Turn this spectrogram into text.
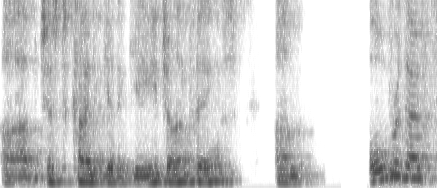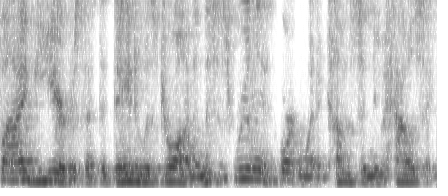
uh, just to kind of get a gauge on things. Um, over that five years that the data was drawn, and this is really important when it comes to new housing,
